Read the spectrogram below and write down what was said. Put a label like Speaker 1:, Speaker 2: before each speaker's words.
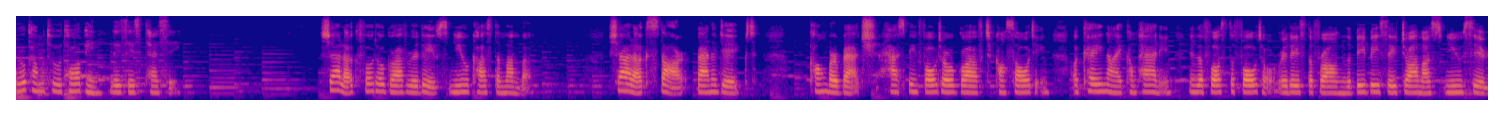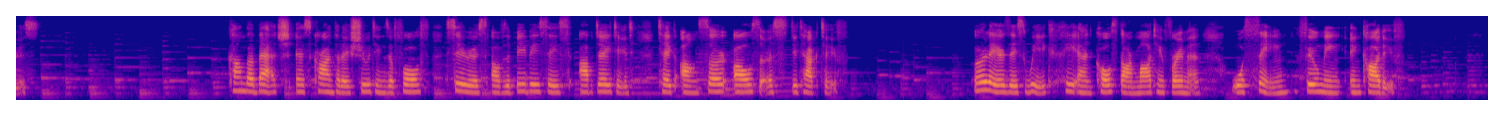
Speaker 1: Welcome to Topping. This is Tessie. Sherlock photograph relieves new cast member. Sherlock star Benedict Cumberbatch has been photographed consulting a canine companion in the first photo released from the BBC drama's new series. Cumberbatch is currently shooting the fourth series of the BBC's updated take on Sir Arthur's Detective. Earlier this week, he and co-star Martin Freeman were seen filming in Cardiff.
